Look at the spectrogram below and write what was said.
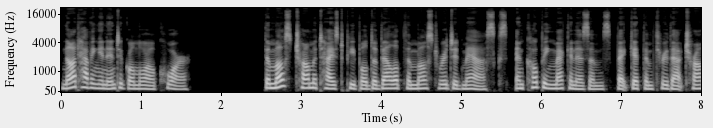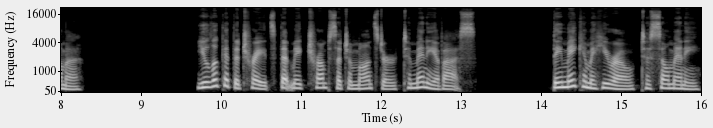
not having an integral moral core. The most traumatized people develop the most rigid masks and coping mechanisms that get them through that trauma. You look at the traits that make Trump such a monster to many of us. They make him a hero to so many.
